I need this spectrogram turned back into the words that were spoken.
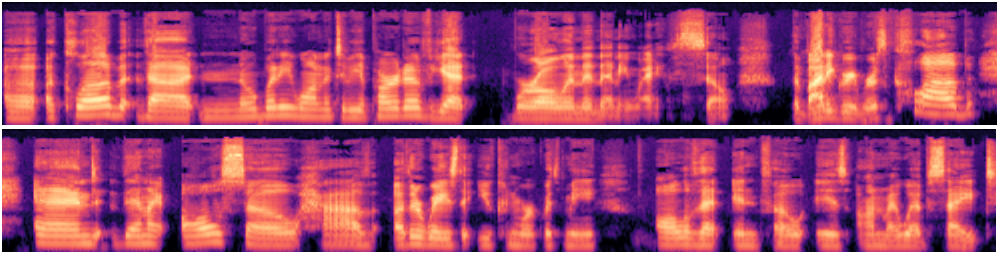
a, a, club that nobody wanted to be a part of, yet we're all in it anyway. So, the Body Grievers Club. And then I also have other ways that you can work with me. All of that info is on my website.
